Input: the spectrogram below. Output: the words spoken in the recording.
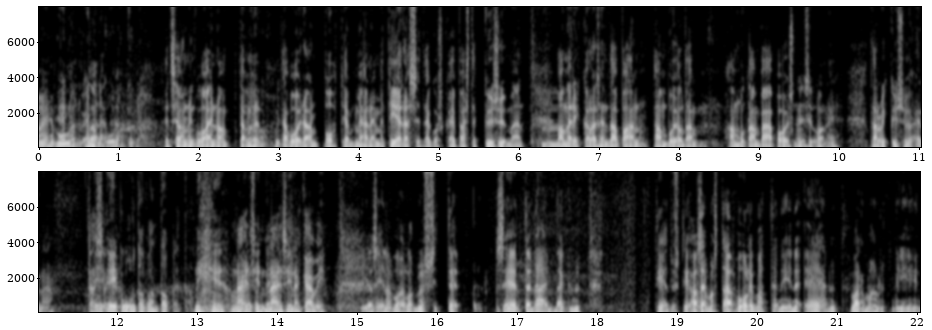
ei, en, en, en ole kuullut kyllä. Että se on niin kuin ainoa tämmöinen, mitä voidaan pohtia. Mehän emme tiedä sitä, koska ei päästä kysymään. Mm. Amerikkalaisen tapaan ampujalta ammutaan pää pois, niin silloin ei tarvitse kysyä enää. Tässä ei, ei puhuta, vaan tapetaan. Niin, näin, siinä, näin siinä kävi. Ja siinä voi olla myös sitten se, että Dimebag nyt tietysti asemastaan huolimatta, niin eihän nyt varmaan nyt niin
